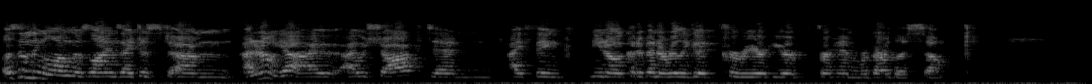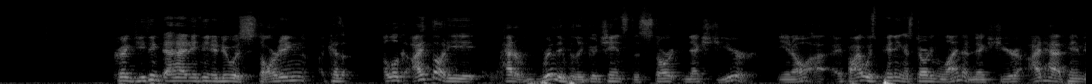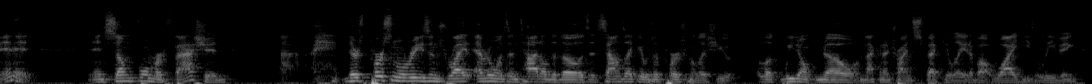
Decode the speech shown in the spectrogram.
or something along those lines. I just, um, I don't know. Yeah, I, I was shocked, and I think you know it could have been a really good career here for him, regardless. So. Craig, do you think that had anything to do with starting? Because look, I thought he had a really, really good chance to start next year. You know, if I was pinning a starting lineup next year, I'd have him in it in some form or fashion. There's personal reasons, right? Everyone's entitled to those. It sounds like it was a personal issue. Look, we don't know. I'm not going to try and speculate about why he's leaving,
